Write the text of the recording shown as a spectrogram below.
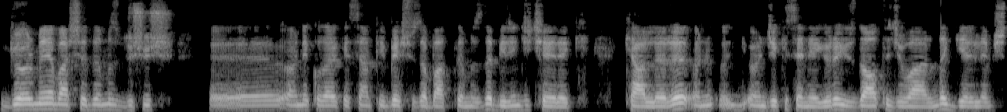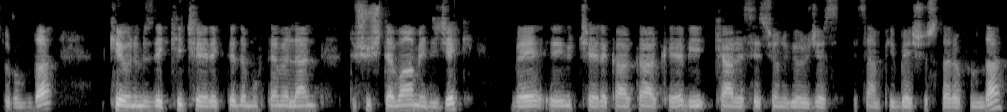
görmeye başladığımız düşüş, e, örnek olarak S&P 500'e baktığımızda birinci çeyrek karları ön, önceki seneye göre %6 civarında gerilemiş durumda ki önümüzdeki çeyrekte de muhtemelen düşüş devam edecek ve 3 e, çeyrek arka arkaya bir kar resesyonu göreceğiz S&P 500 tarafında.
